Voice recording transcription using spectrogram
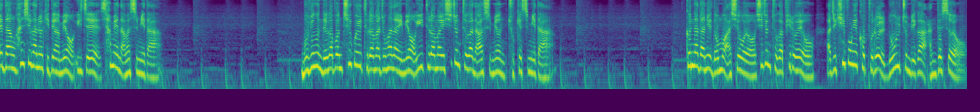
회당 1시간을 기대하며 이제 3회 남았습니다. 무빙은 내가 본 최고의 드라마 중 하나이며 이 드라마의 시즌2가 나왔으면 좋겠습니다. 끝나다니 너무 아쉬워요. 시즌2가 필요해요. 아직 희봉의 커플을 놓을 준비가 안 됐어요.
